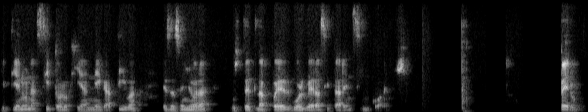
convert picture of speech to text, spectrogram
y tiene una citología negativa, esa señora usted la puede volver a citar en 5 años. Pero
